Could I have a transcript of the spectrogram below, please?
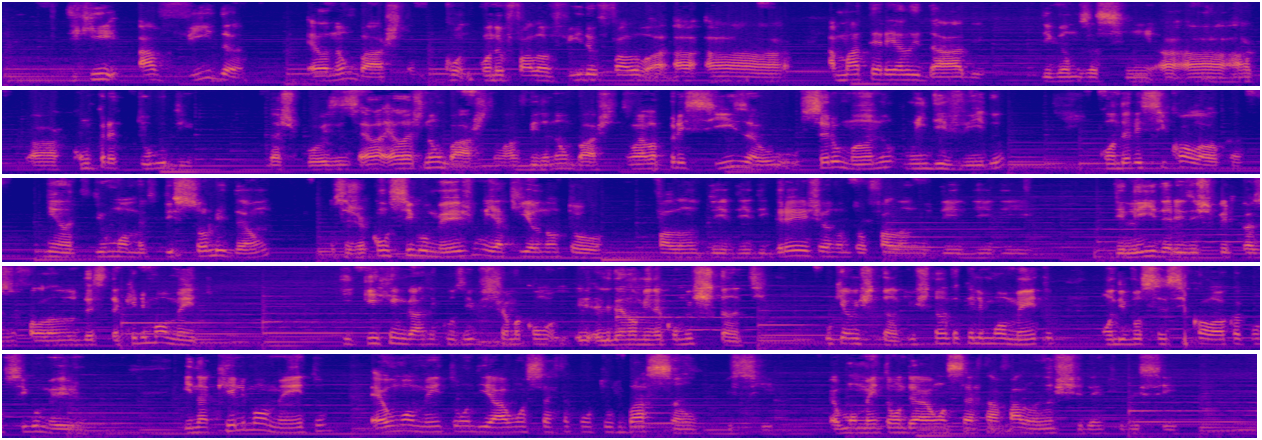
de que a vida ela não basta. Quando eu falo a vida, eu falo a, a, a materialidade, digamos assim, a, a, a concretude das coisas, ela, elas não bastam, a vida não basta. Então ela precisa, o, o ser humano, o indivíduo, quando ele se coloca diante de um momento de solidão, ou seja, consigo mesmo, e aqui eu não estou falando de, de, de, igreja, eu não estou falando de, de, de, líderes espirituais, eu estou falando desse, daquele momento que Kierkegaard, inclusive, chama como, ele denomina como instante. O que é um instante? O instante é aquele momento onde você se coloca consigo mesmo. E naquele momento é o momento onde há uma certa conturbação de si. É o momento onde há uma certa avalanche dentro de si.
